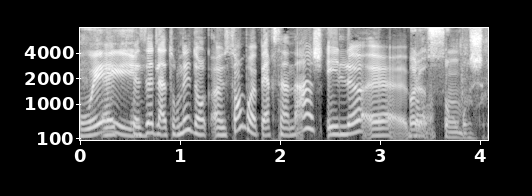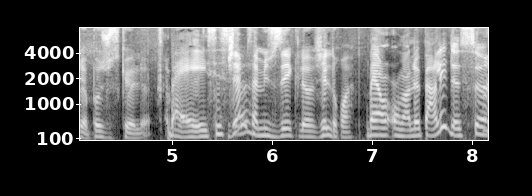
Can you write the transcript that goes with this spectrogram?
Oui. qui faisaient de la tournée. Donc, un sombre personnage. Et là, euh, Voilà, bon, sombre, je serais pas jusque-là. ben, c'est ça. J'aime sa musique, là. J'ai le droit. Ben, on, on en a parlé de ça.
